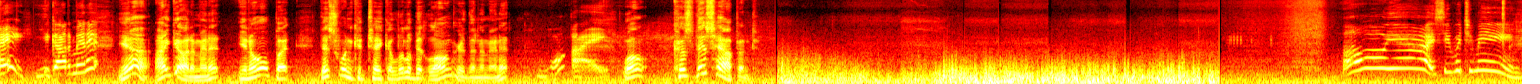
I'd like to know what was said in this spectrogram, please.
Hey, you got a minute? Yeah, I got a minute, you know, but this one could take a little bit longer than a minute. Why? Well, because this happened. Oh, yeah, I see what you mean.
